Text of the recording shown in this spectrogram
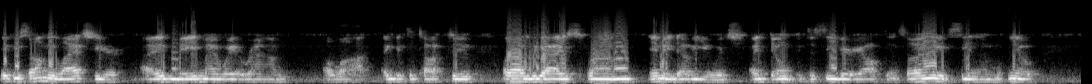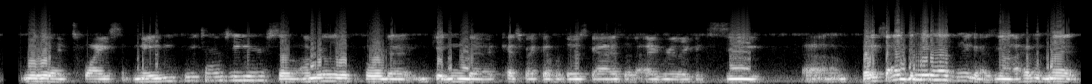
if you saw me last year, I made my way around a lot. I get to talk to a lot of the guys from MAW, which I don't get to see very often. So I only get to see them, you know, really like twice, maybe three times a year. So I'm really looking forward to getting to catch back up with those guys that I really to see. Um, but excited to meet a lot of new guys. You know, I haven't met,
